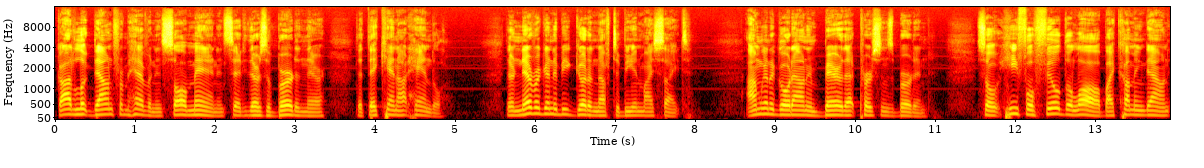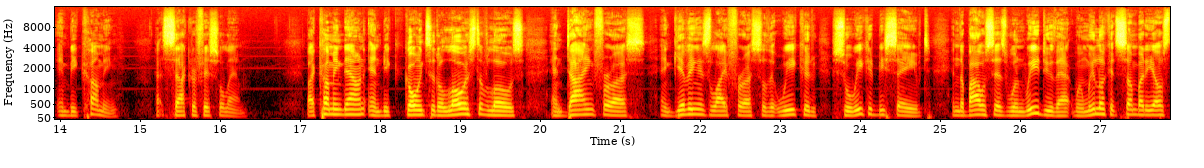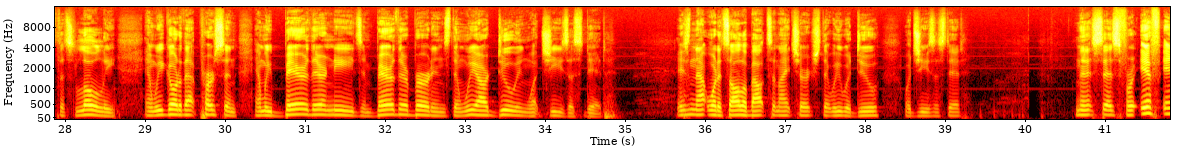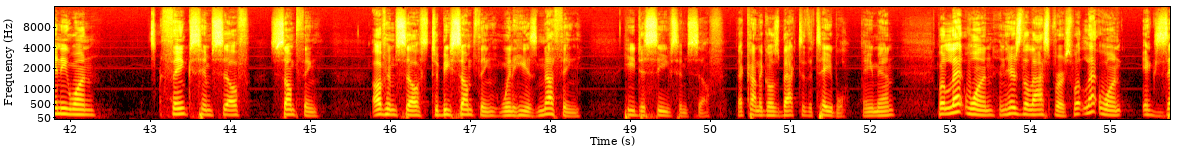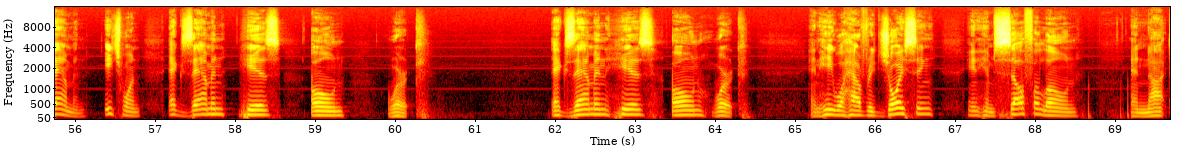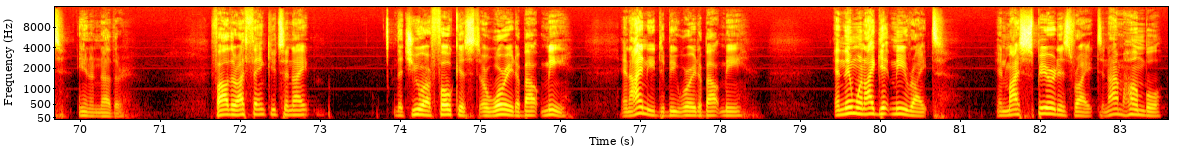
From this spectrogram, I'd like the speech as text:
God looked down from heaven and saw man and said, There's a burden there that they cannot handle. They're never going to be good enough to be in my sight. I'm going to go down and bear that person's burden. So he fulfilled the law by coming down and becoming that sacrificial lamb. By coming down and be going to the lowest of lows and dying for us and giving his life for us so that we could so we could be saved. And the bible says when we do that when we look at somebody else that's lowly and we go to that person and we bear their needs and bear their burdens then we are doing what jesus did. Isn't that what it's all about tonight church that we would do what jesus did? And then it says for if anyone thinks himself something of himself to be something when he is nothing he deceives himself that kind of goes back to the table. Amen. But let one, and here's the last verse, but let one examine, each one, examine his own work. Examine his own work, and he will have rejoicing in himself alone and not in another. Father, I thank you tonight that you are focused or worried about me, and I need to be worried about me and then when I get me right, and my spirit is right, and I'm humble,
